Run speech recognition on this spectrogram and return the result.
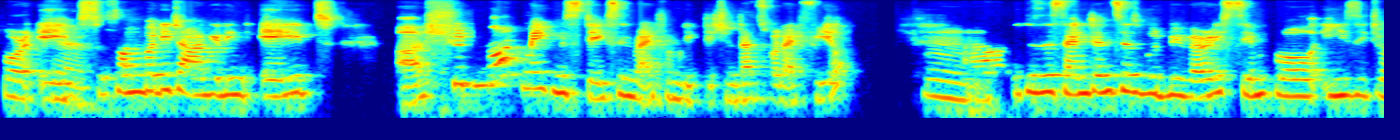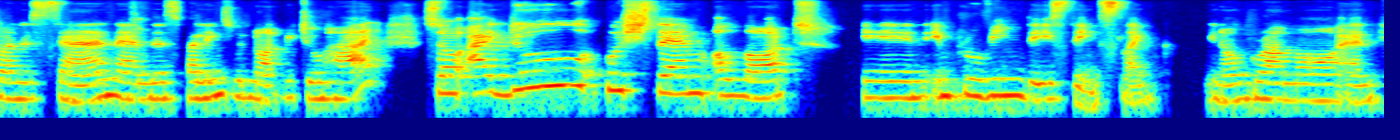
for eight. Yeah. So somebody targeting eight uh, should not make mistakes in write from dictation. That's what I feel. Mm. Uh, because the sentences would be very simple, easy to understand, and the spellings would not be too hard. So I do push them a lot in improving these things like you know grammar and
